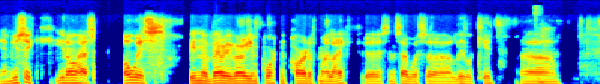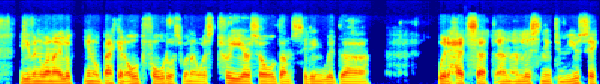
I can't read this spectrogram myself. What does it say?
yeah, music, you know, has always been a very, very important part of my life uh, since I was a little kid. Um, even when I look, you know, back at old photos when I was three years old, I'm sitting with uh, with a headset and, and listening to music,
